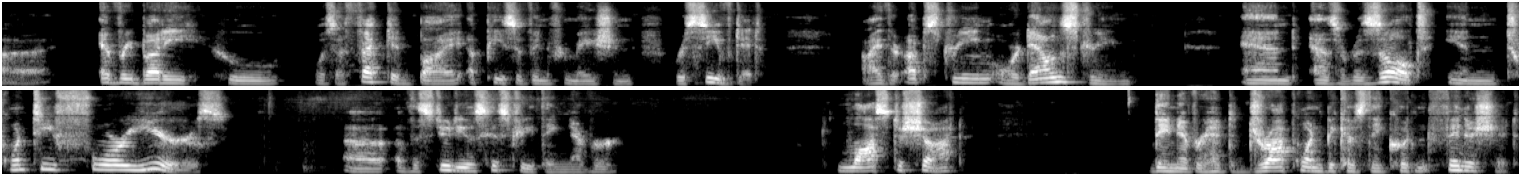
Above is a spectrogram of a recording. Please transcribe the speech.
Uh, everybody who was affected by a piece of information received it, either upstream or downstream and as a result, in 24 years uh, of the studio's history, they never lost a shot. They never had to drop one because they couldn't finish it.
